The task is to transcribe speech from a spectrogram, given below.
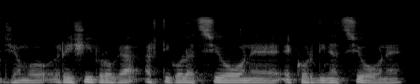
diciamo, reciproca articolazione e coordinazione,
